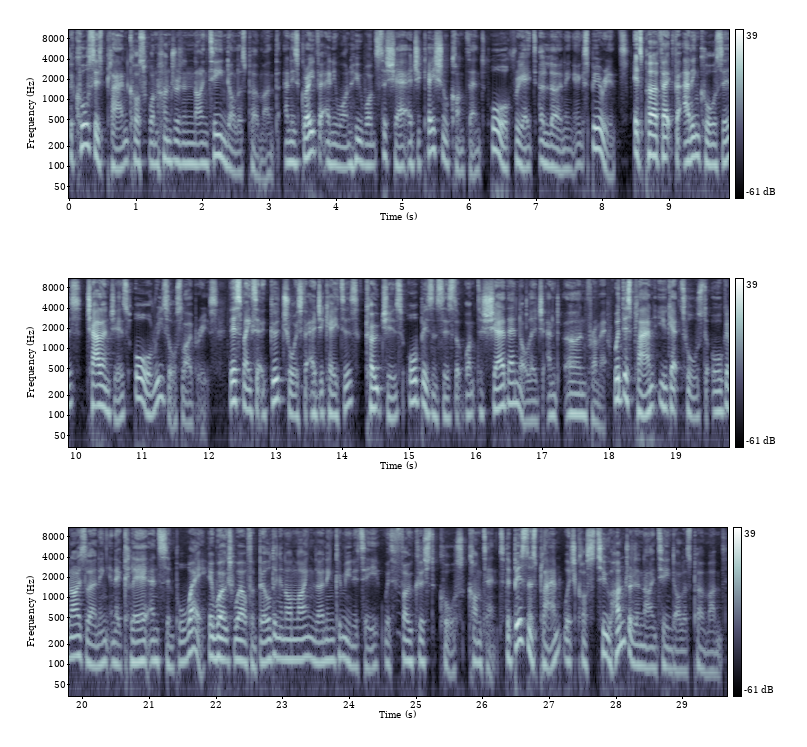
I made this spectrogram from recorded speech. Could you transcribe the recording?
The courses plan costs $119 per month and is great for anyone who wants to share educational content or create a learning experience. It's perfect for adding courses, challenges, or resource libraries. This makes it a good choice for educators, coaches, or businesses that want to share their knowledge and earn from it. With this plan, you get tools to organize learning in a clear and simple way. It works well for building an online learning community with focused course content. The business plan, which costs $219 per month,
